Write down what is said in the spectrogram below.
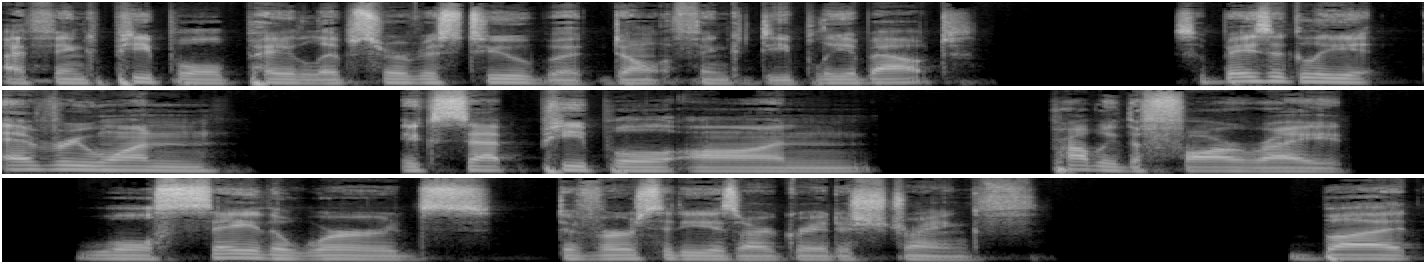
I think people pay lip service to, but don't think deeply about. So basically, everyone except people on probably the far right will say the words, diversity is our greatest strength. But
